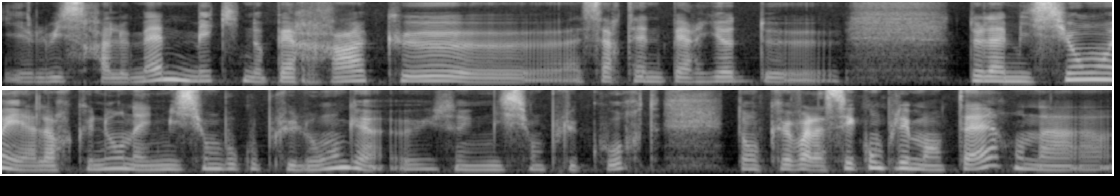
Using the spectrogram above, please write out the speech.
qui lui sera le même, mais qui n'opérera que euh, à certaines périodes de, de la mission, et alors que nous, on a une mission beaucoup plus longue, eux, ils ont une mission plus courte. Donc euh, voilà, c'est complémentaire. On a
